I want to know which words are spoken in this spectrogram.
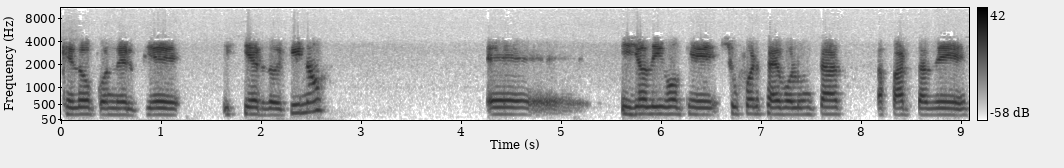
quedó con el pie izquierdo equino eh, y yo digo que su fuerza de voluntad, la falta de,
